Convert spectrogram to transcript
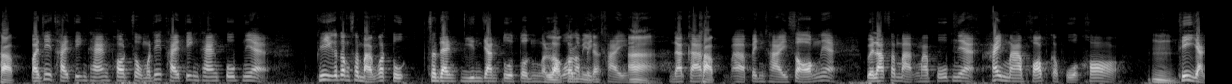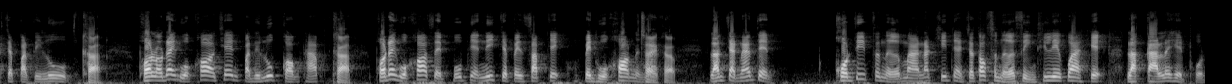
ครับ ไปที่ไทยติ้งแท้งพอส่งมาที่ไทยติ้งแท้งปุ๊บเนี่ยพี่ก็ต้องสมัครว่าตัวแสดงยืนยันตัวตนก่อนเราก็ว่าเรามีเป็นใครอ่านะครับครับ อ่าเป็นใครสองเนี่ย เวลาสมัครมาปุ๊บเนี่ยให้มาพร้อมกับหัวข้ออืมที่อยากจะปฏิรูปครับพอเราได้หัวข้อเช่น ปฏิรูปกองทัพครับพอได้หัวข้อเสร็จปุ๊บเนี่ยนี่จะเป็น subject เป็นหัวข้อหนึ่งใช่ครับ หลังจากนั้นเสร็จคนที่เสนอมานักคิดเนี่ยจะต้องเสนอสิ่งที่เรียกว่าเหตุหลักการและเหตุผล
